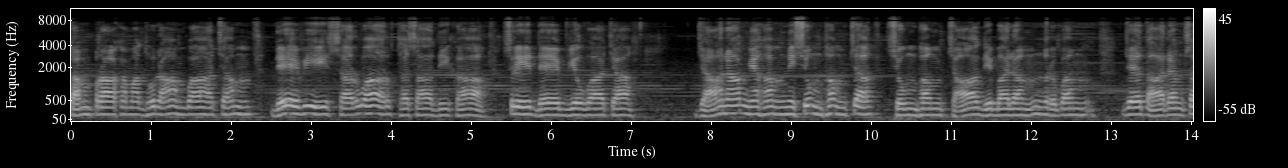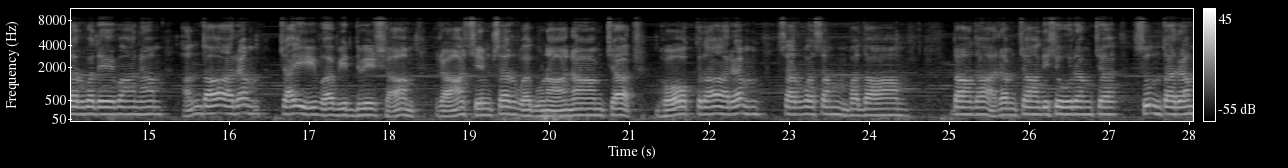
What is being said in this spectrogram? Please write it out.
तं प्राहमधुरां वाचं देवी सर्वार्थसाधिका। श्रीदेव्युवाच जानाम्यहं निशुम्भं च शुम्भं चादिबलं नृपं जयतारं सर्वदेवानां हन्तारं चैव विद्विषां राशिं सर्वगुणानां च भोक्तारं सर्वसम्पदां दादारं चादिशूरं च सुन्दरं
